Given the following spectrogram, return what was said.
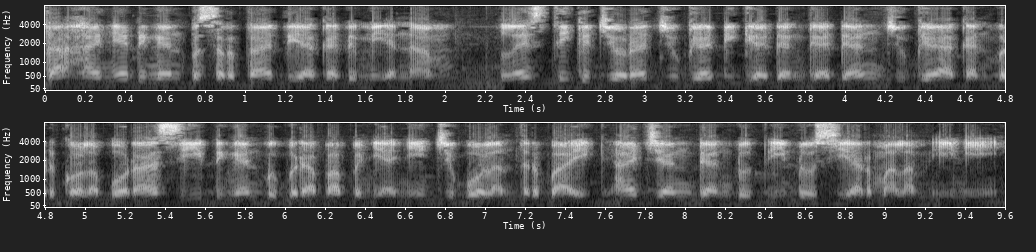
Tak hanya dengan peserta di Akademi 6, Lesti Kejora juga digadang-gadang juga akan berkolaborasi dengan beberapa penyanyi jebolan terbaik ajang dangdut Indosiar malam ini.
